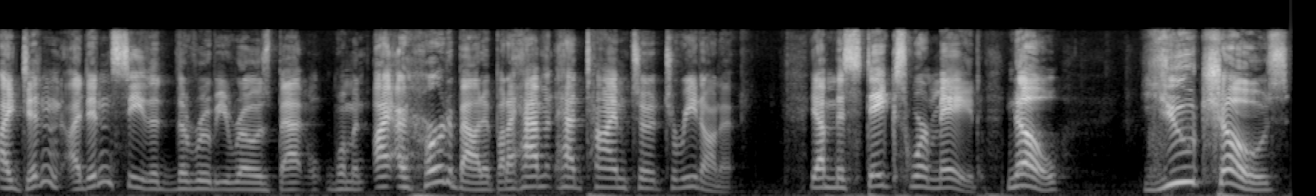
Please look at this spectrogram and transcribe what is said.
I didn't. I didn't see the, the Ruby Rose Batwoman. I, I heard about it, but I haven't had time to, to read on it. Yeah, mistakes were made. No, you chose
